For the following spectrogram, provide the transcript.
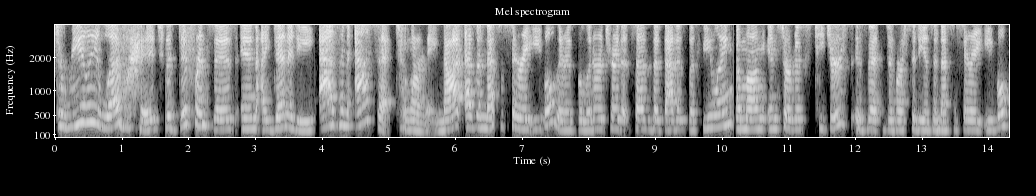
to really leverage the differences in identity as an asset to learning, not as a necessary evil. There is the literature that says that that is the feeling among in service teachers is that diversity is a necessary evil.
